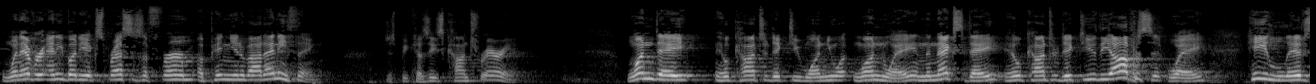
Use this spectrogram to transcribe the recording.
whenever anybody expresses a firm opinion about anything just because he's contrarian. One day, he'll contradict you one, one way, and the next day, he'll contradict you the opposite way. He lives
